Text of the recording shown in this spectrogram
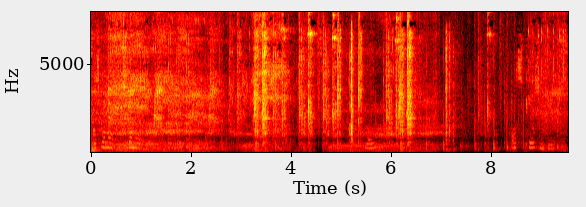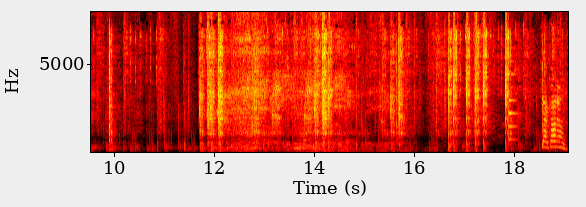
What's going on? What's going on? Kill some people. Yeah, I got one.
